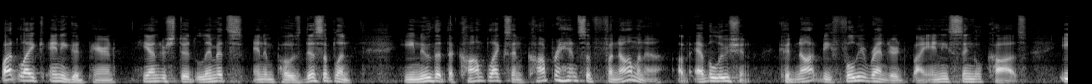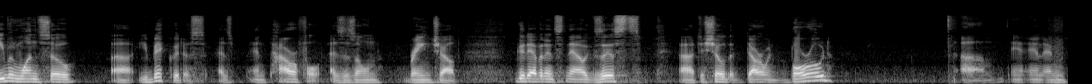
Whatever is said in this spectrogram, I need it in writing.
But like any good parent, he understood limits and imposed discipline. He knew that the complex and comprehensive phenomena of evolution could not be fully rendered by any single cause, even one so uh, ubiquitous as, and powerful as his own brainchild. Good evidence now exists uh, to show that Darwin borrowed um, and, in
